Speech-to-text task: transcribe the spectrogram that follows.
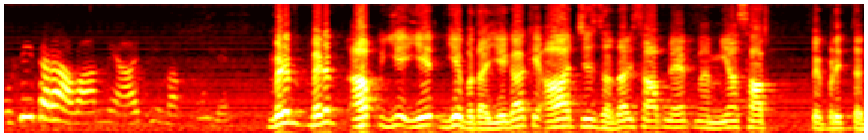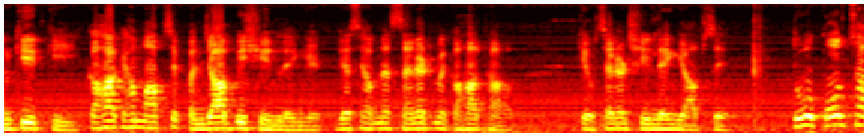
اسی طرح عوام میں آج بھی مقبول ہے۔ میڈم میڈم، آپ یہ یہ بتائیے گا کہ آج زرداری صاحب نے میاں صاحب پہ بڑی تنقید کی، کہا کہ ہم آپ سے پنجاب بھی چھین لیں گے۔ جیسے ہم نے سینٹ میں کہا تھا کہ سینٹ چھین لیں گے آپ سے۔ تو وہ کون سا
